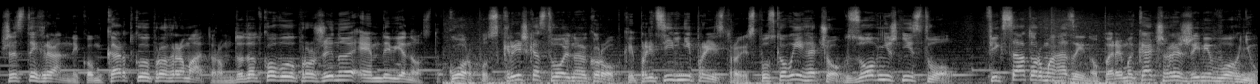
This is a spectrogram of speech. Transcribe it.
шестигранником, карткою програматором, додатковою пружиною М90, корпус, кришка ствольної коробки, прицільні пристрої, спусковий гачок, зовнішній ствол. Фіксатор магазину, перемикач режимів вогню,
